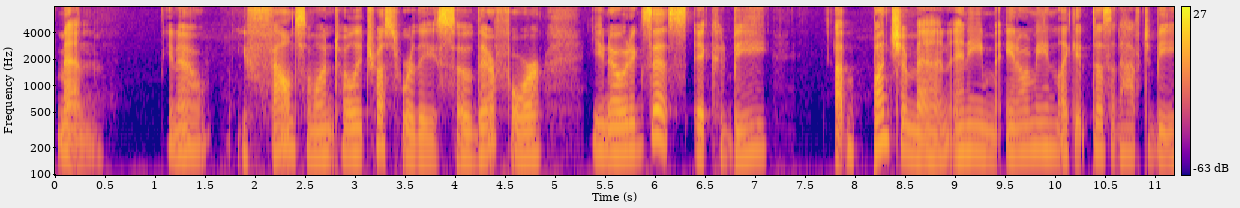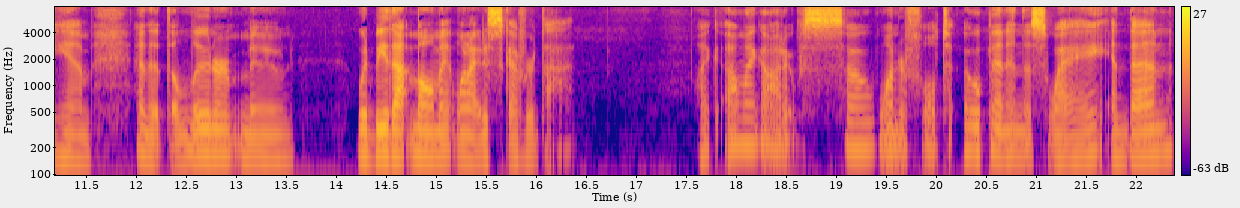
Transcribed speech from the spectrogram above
men. You know, you found someone totally trustworthy. So therefore, you know it exists. It could be a bunch of men, any, you know what I mean? Like it doesn't have to be him. And that the lunar moon would be that moment when I discovered that like, oh my God, it was so wonderful to open in this way. And then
